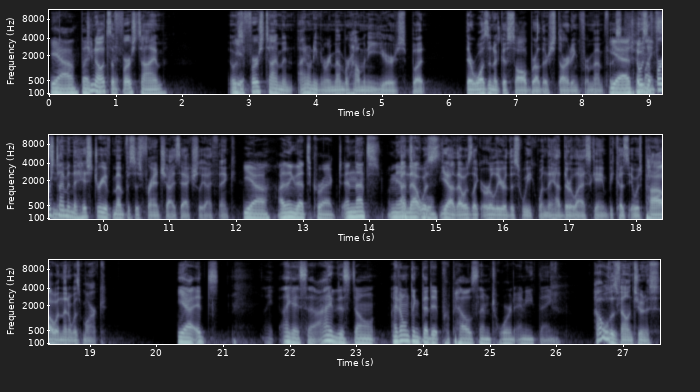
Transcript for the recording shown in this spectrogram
yeah, but Do you know it's the first time? It was Yeah. the first time in I don't even remember how many years, but there wasn't a Gasol brother starting for Memphis. Yeah, it was the first time in the history of Memphis's franchise. Actually, I think, yeah, I think that's correct, and that's I mean, that's and that cool. was yeah, that was like earlier this week when they had their last game because it was Powell and then it was Mark. yeah, it's like, like I said, I just don't, I don't think that it propels them toward anything. How old is Valanciunas?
